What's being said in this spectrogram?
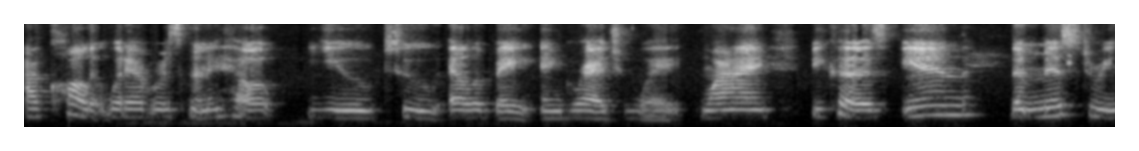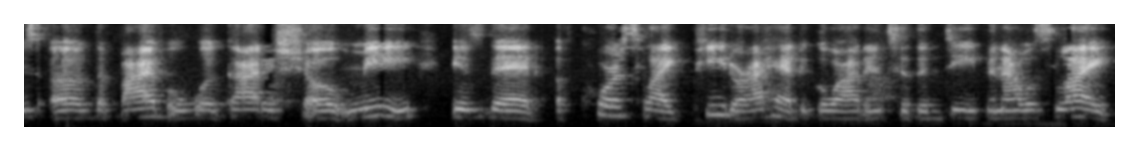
I call it whatever is going to help you to elevate and graduate. Why? Because in the mysteries of the Bible, what God has showed me is that, of course, like Peter, I had to go out into the deep. And I was like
